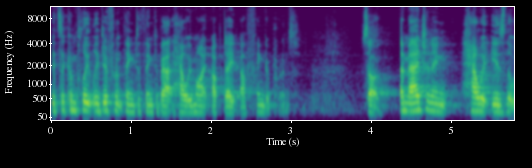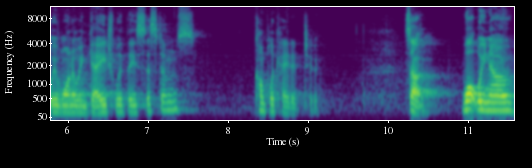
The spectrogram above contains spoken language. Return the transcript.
it's a completely different thing to think about how we might update our fingerprints. So imagining how it is that we want to engage with these systems, complicated too. So what we know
